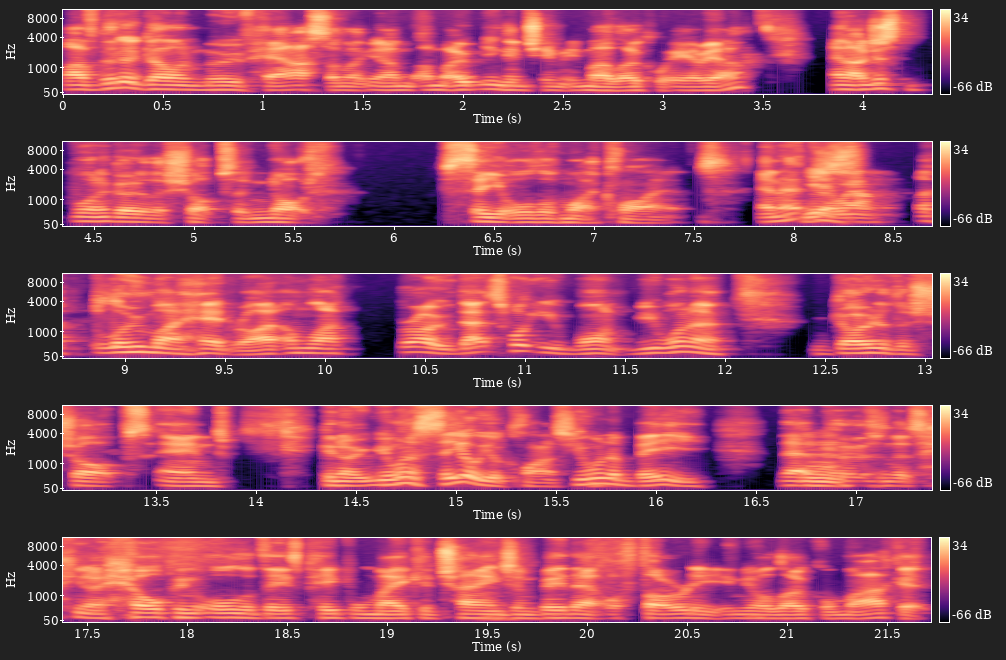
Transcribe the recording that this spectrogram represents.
I've got to go and move house. I'm like, you know, I'm, I'm opening a gym in my local area, and I just want to go to the shops and not see all of my clients." And that yeah, just wow. like blew my head. Right? I'm like, bro, that's what you want. You want to go to the shops and you know you want to see all your clients. You want to be that mm. person that's you know helping all of these people make a change and be that authority in your local market.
